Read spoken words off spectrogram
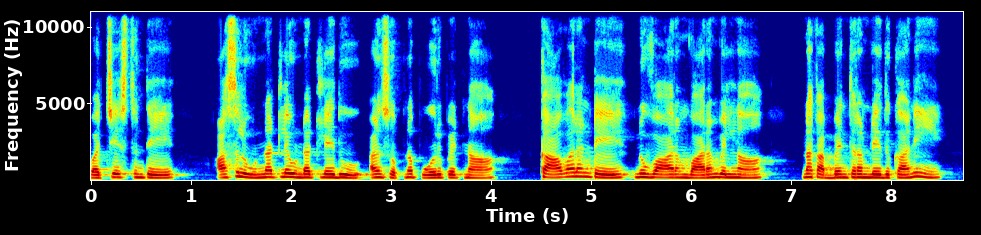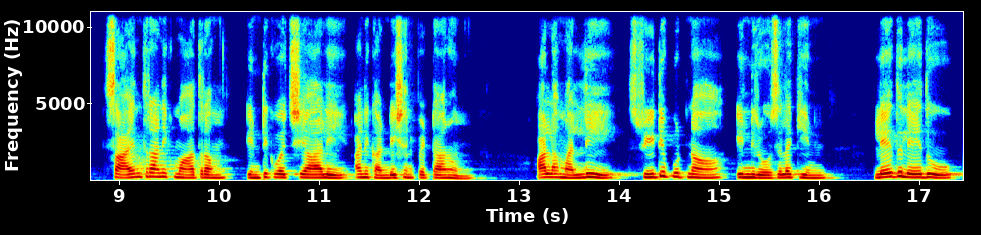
వచ్చేస్తుంటే అసలు ఉన్నట్లే ఉండట్లేదు అని స్వప్న పోరు పెట్టినా కావాలంటే నువ్వు వారం వారం వెళ్ళినా నాకు అభ్యంతరం లేదు కానీ సాయంత్రానికి మాత్రం ఇంటికి వచ్చేయాలి అని కండిషన్ పెట్టాను. అలా మళ్ళీ స్వీటి పుట్టిన ఇన్ని రోజులకి లేదు లేదు.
